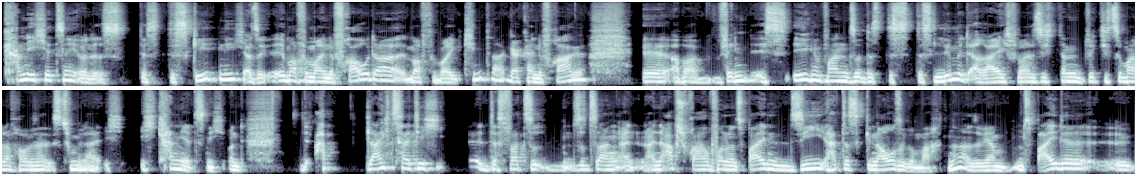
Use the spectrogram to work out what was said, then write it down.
kann ich jetzt nicht oder das, das, das geht nicht. Also immer für meine Frau da, immer für mein Kind da, gar keine Frage. Äh, aber wenn es irgendwann so das, das, das Limit erreicht, weil ich dann wirklich zu meiner Frau gesagt, es tut mir leid, ich, ich kann jetzt nicht. Und habe gleichzeitig äh, das war so, sozusagen eine Absprache von uns beiden. Sie hat das genauso gemacht. Ne? Also wir haben uns beide äh,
